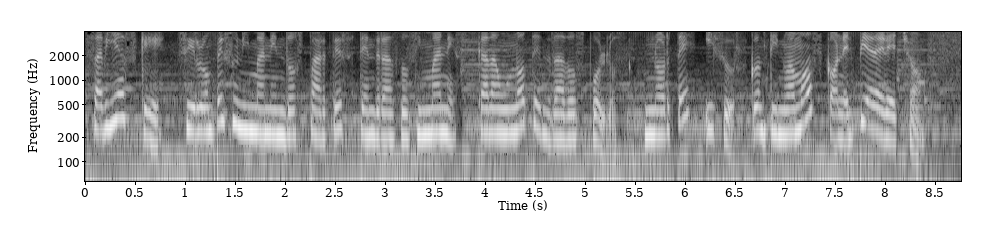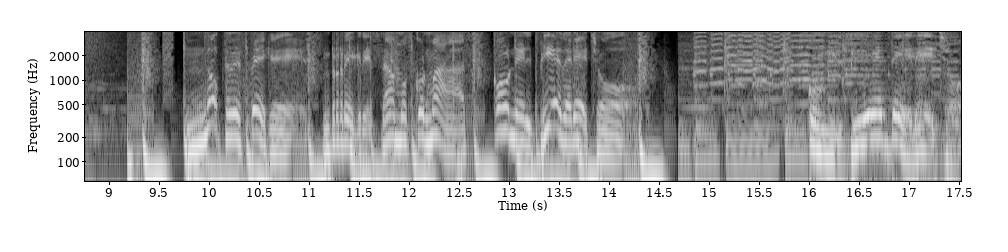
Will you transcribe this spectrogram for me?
¿Sabías que si rompes un imán en dos partes tendrás dos imanes? Cada uno tendrá dos polos, norte y sur. Continuamos con el pie derecho. No te despegues, regresamos con más con el pie derecho. Con el pie derecho.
